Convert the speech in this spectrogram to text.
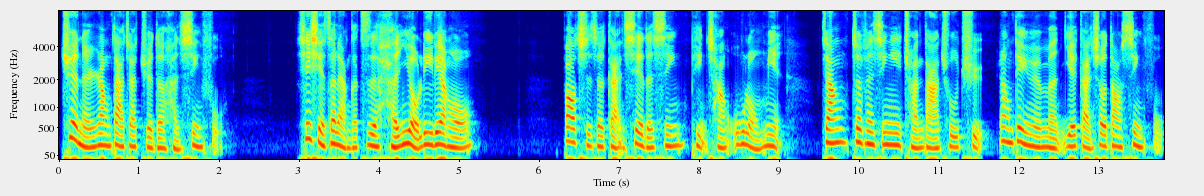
却能让大家觉得很幸福。谢谢这两个字很有力量哦。抱持着感谢的心品尝乌龙面，将这份心意传达出去，让店员们也感受到幸福。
